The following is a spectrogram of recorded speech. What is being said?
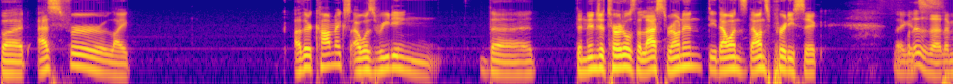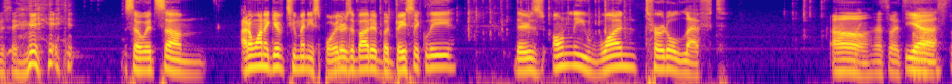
But as for like other comics, I was reading the the Ninja Turtles, the Last Ronin. Dude, that one's that one's pretty sick. Like what is that? Let me see. so it's um I don't want to give too many spoilers yeah. about it, but basically there's only one turtle left. Oh, like, that's why it's yeah. Last,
